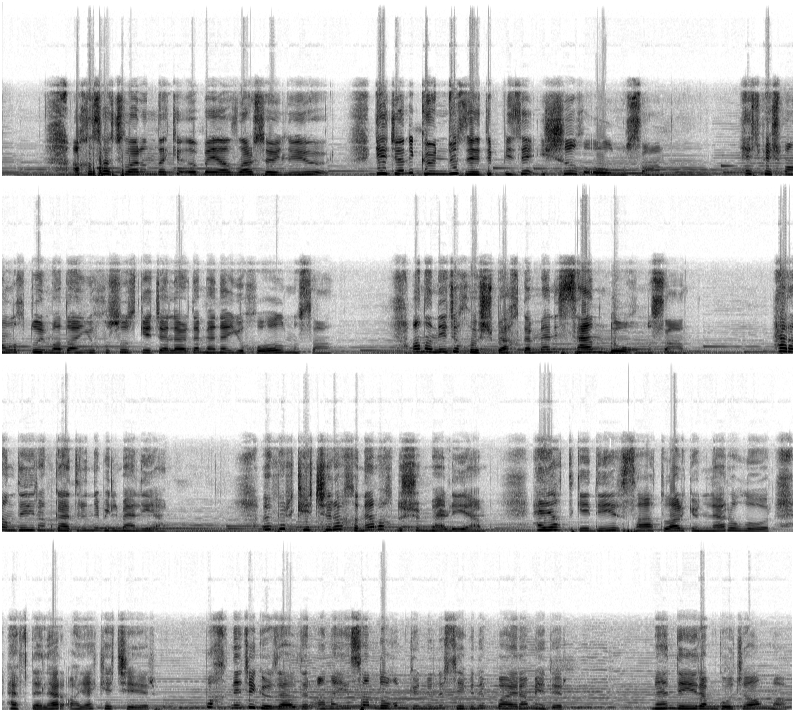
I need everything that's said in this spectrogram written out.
Axı saçlarındakı o beyazlar söyləyir. Gecəni gündüz edib bizə işıq olmusan. Heç peşmanlıq duymadan yuxusuz gecələrdə mənə yuxu olmusan. Ana necə xoşbəxtəm, məni sən doğmusan. Hər an deyirəm qədrini bilməliyəm. Ömür keçir axı, nə vaxt düşünməliyəm? Həyat gedir, saatlar, günlər olur, həftələr aya keçir. Bax necə gözəldir ana, insan doğum gününü sevinib bayram edir. Mən deyirəm qocalma.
